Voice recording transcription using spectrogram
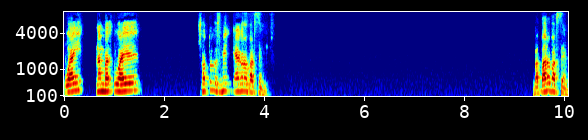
ওয়াই নাম্বার ওয়াই সত্তর দশমিক এগারো পার্সেন্ট বা বারো পার্সেন্ট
